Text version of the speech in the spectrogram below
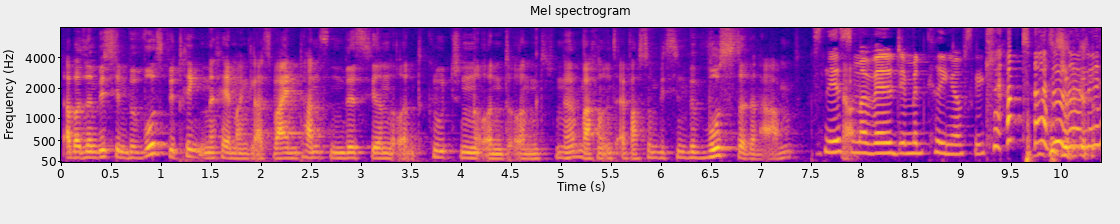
Aber so ein bisschen bewusst, wir trinken nachher mal ein Glas Wein, tanzen ein bisschen und knutschen und, und ne, machen uns einfach so ein bisschen bewussteren Abend. Das nächste Ja. Mal werdet ihr mitkriegen, ob es geklappt hat oder nicht.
